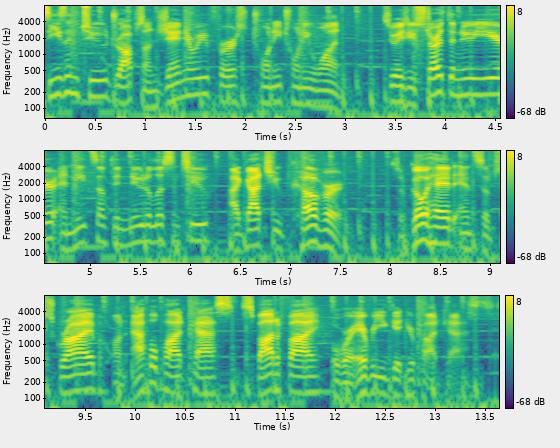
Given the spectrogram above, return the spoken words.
Season 2 drops on January 1st, 2021. So as you start the new year and need something new to listen to, I got you covered. So go ahead and subscribe on Apple Podcasts, Spotify, or wherever you get your podcasts.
